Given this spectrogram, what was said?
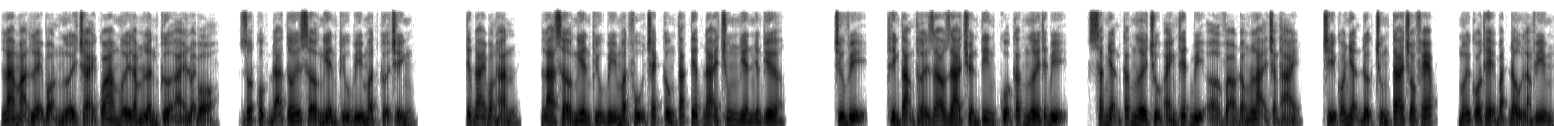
la mạn lệ bọn người trải qua mười lăm lần cửa ải loại bỏ rốt cuộc đã tới sở nghiên cứu bí mật cửa chính. Tiếp đai bọn hắn, là sở nghiên cứu bí mật phụ trách công tác tiếp đai trung niên nhân kia. Chư vị, thỉnh tạm thời giao ra truyền tin của các ngươi thiết bị, xác nhận các ngươi chụp ảnh thiết bị ở vào đóng lại trạng thái, chỉ có nhận được chúng ta cho phép, mới có thể bắt đầu làm phim.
